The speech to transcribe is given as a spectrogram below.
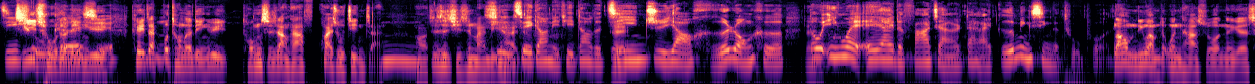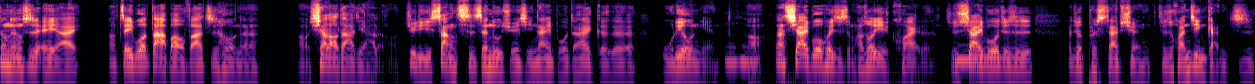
基础的领域，可以在不同的领域同时让它快速进展，嗯，啊，这是其实蛮厉害的。所以刚刚你提到的基因制药、核融合，都因为 AI 的发展而带来革命性的突破。然后我们另外我们就问他说，那个生成式 AI 啊，这一波大爆发之后呢？哦，吓到大家了哈！距离上次深度学习那一波大概隔个五六年，哦，那下一波会是什么？他说也快了，就是下一波就是，他就 perception，就是环境感知。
